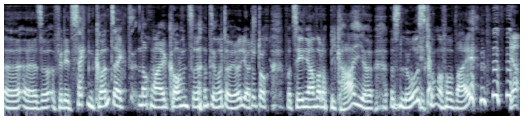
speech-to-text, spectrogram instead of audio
äh, äh, so für den Second Contact nochmal kommt, so nach dem Motto, ja, die hatte doch, vor zehn Jahren war doch Picard hier. Was ist los? Kommt mal vorbei. Ja.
